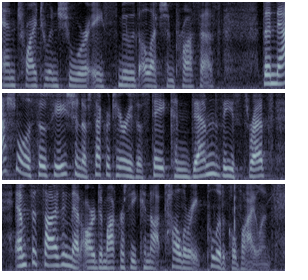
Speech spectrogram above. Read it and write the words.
and try to ensure a smooth election process. The National Association of Secretaries of State condemned these threats, emphasizing that our democracy cannot tolerate political violence.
